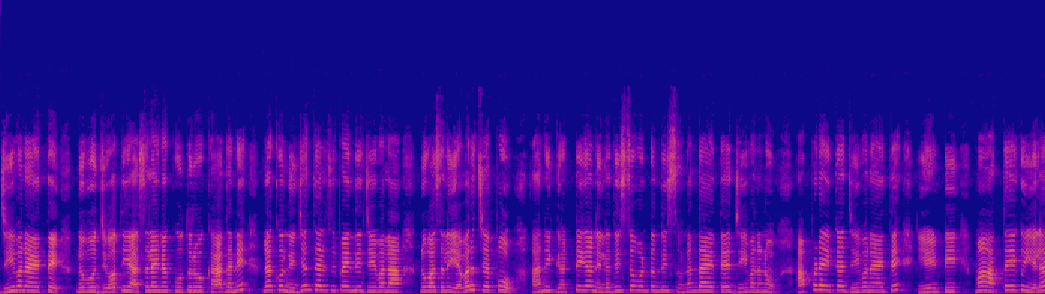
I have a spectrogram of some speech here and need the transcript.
జీవన అయితే నువ్వు జ్యోతి అసలైన కూతురు కాదని నాకు నిజం తెలిసిపోయింది జీవన. నువ్వు అసలు ఎవరు చెప్పు? అని గట్టిగా నిలదీస్తూ ఉంటుంది సునంద అయితే జీవనను అప్పుడే ఇక జీవన అయితే ఏంటి? మా అత్తయ్యకు ఎలా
